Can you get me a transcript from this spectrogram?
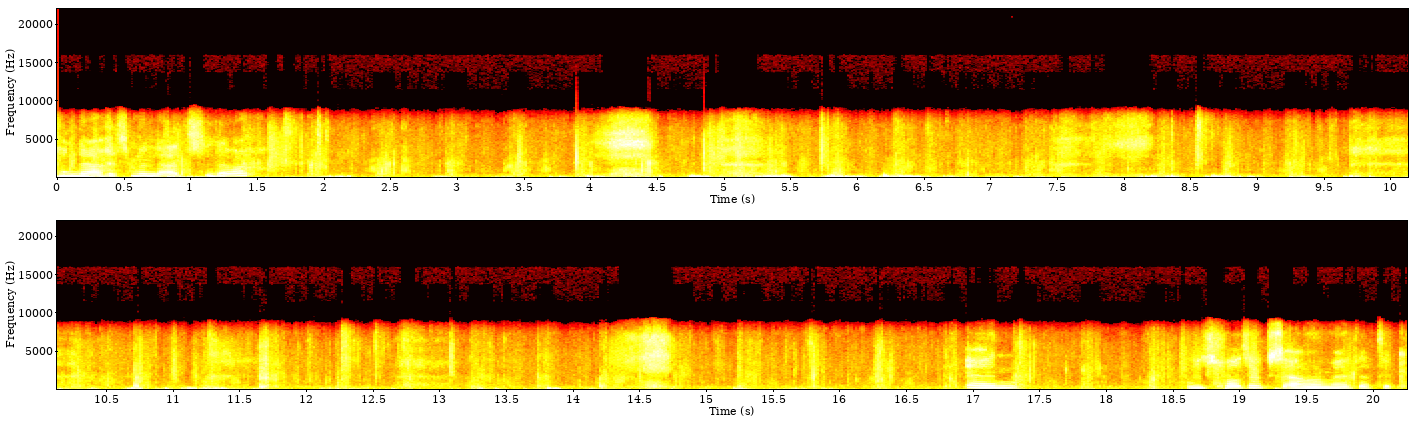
Vandaag is mijn laatste dag. En het valt ook samen met dat ik.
